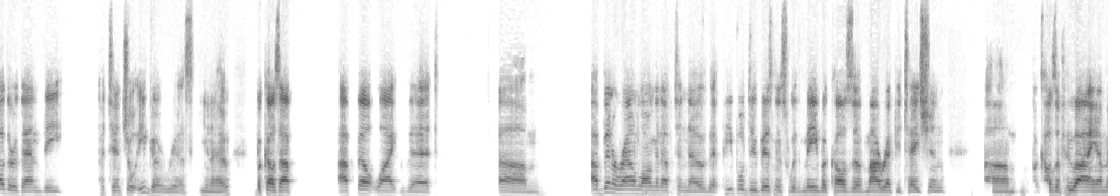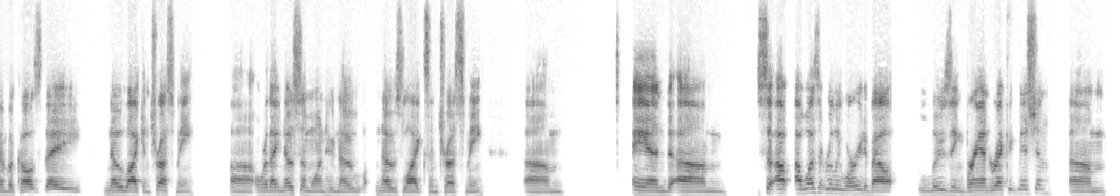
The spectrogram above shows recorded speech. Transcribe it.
other than the potential ego risk. You know because I I felt like that um, I've been around long enough to know that people do business with me because of my reputation, um, because of who I am, and because they know, like, and trust me, uh, or they know someone who know knows, likes, and trusts me. Um, and um, so I, I, wasn't really worried about losing brand recognition. Um,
